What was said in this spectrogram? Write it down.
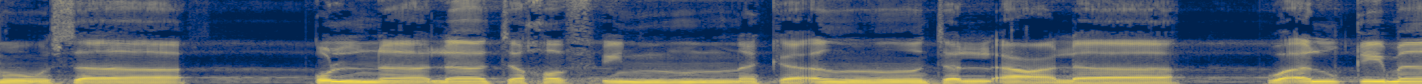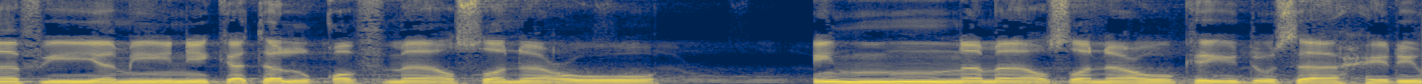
موسى. قلنا لا تخف إنك أنت الأعلى. وألق ما في يمينك تلقف ما صنعوا. إنما صنعوا كيد ساحر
